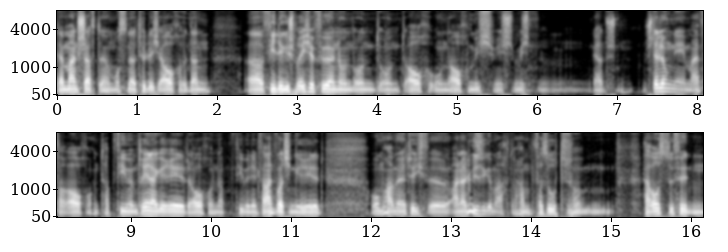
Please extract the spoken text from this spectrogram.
der Mannschaft äh, musste natürlich auch dann äh, viele Gespräche führen und, und, und auch, und auch mich, mich, mich ja, Stellung nehmen einfach auch und habe viel mit dem Trainer geredet auch und habe viel mit den Verantwortlichen geredet. Und haben wir natürlich äh, Analyse gemacht und haben versucht ähm, herauszufinden,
